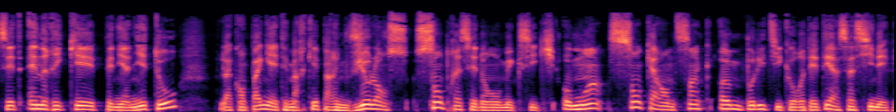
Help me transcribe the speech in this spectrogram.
c'est Enrique Peña Nieto. La campagne a été marquée par une violence sans précédent au Mexique. Au moins 145 hommes politiques auraient été assassinés.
